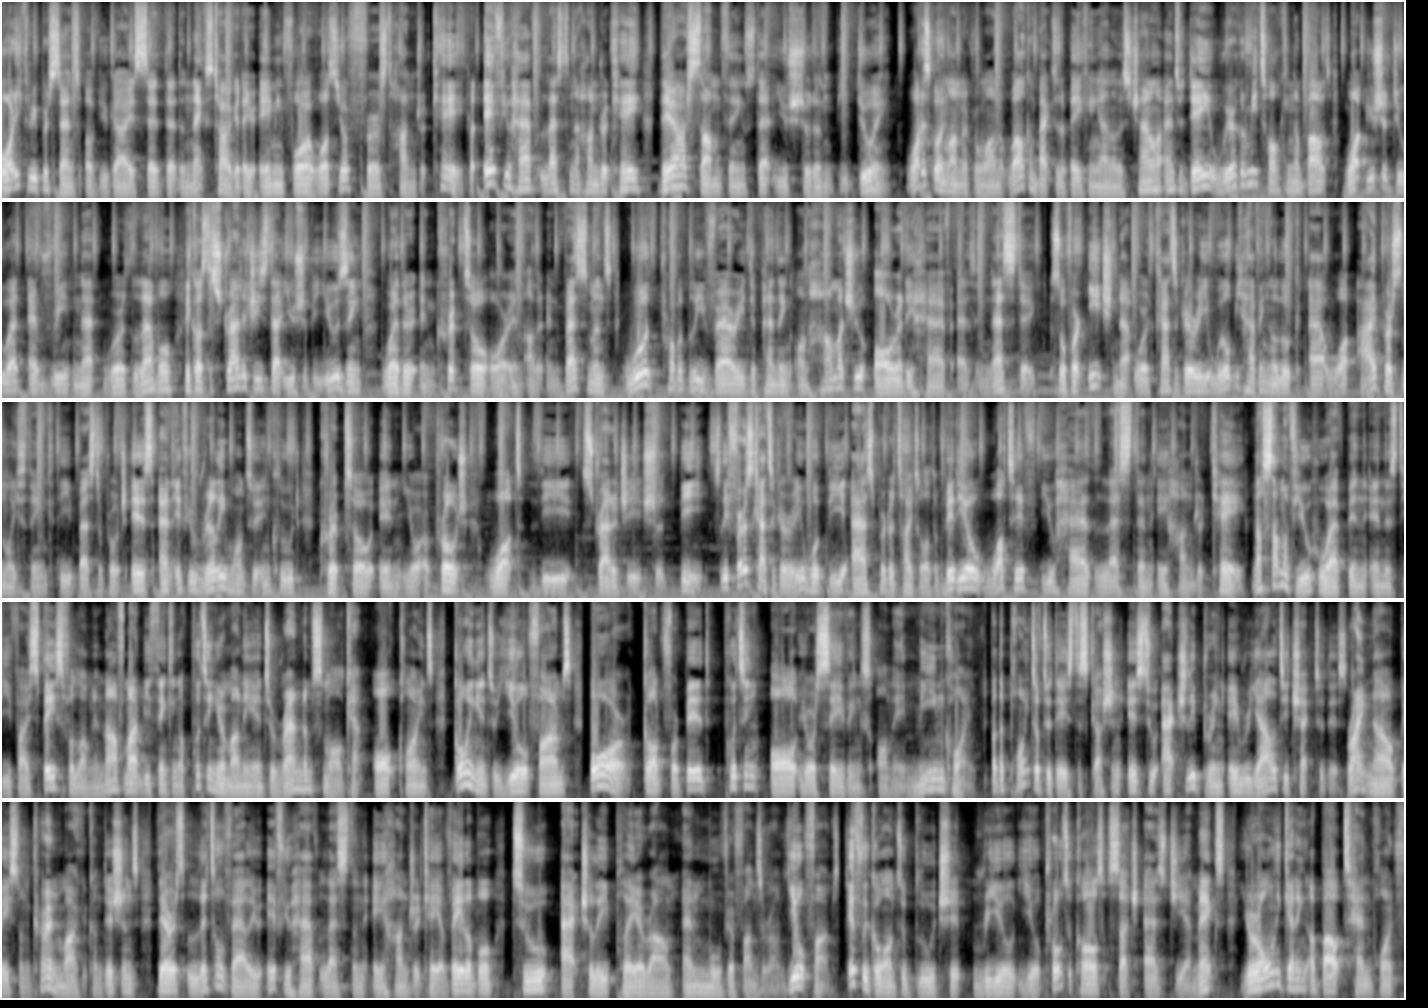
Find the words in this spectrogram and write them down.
43% of you guys said that the next target that you're aiming for was your first 100k. But if you have less than 100k, there are some things that you shouldn't be doing. What is going on everyone? Welcome back to the Baking Analyst channel and today we're going to be talking about what you should do at every net worth level because the strategies that you should be using, whether in crypto or in other investments, would probably vary depending on how much you already have as a nest egg. So for each net worth category, we'll be having a look at what I personally think the best approach is and if you really want to include crypto in your approach, what the strategy should be. So the first category would be as per the title of the video, what if you had less than 100k? Now some of you who have been in this DeFi space for long enough might be thinking of putting your money into random small cap altcoins, going into yield farms, or God forbid, putting all your savings on a meme coin. But the point of today's discussion is to actually bring a reality check to this. Right now, based on current market conditions, there is little value if you have less than 100k available to actually play around and move your funds around yield farms. If we go on to blue chip real yield protocols such as GMX, you're only getting about 10.49%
